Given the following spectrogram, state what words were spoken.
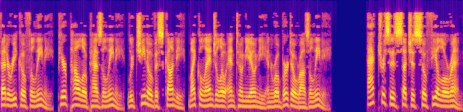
Federico Fellini, Pier Paolo Pasolini, Luchino Visconti, Michelangelo Antonioni and Roberto Rossellini. Actresses such as Sophia Loren,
